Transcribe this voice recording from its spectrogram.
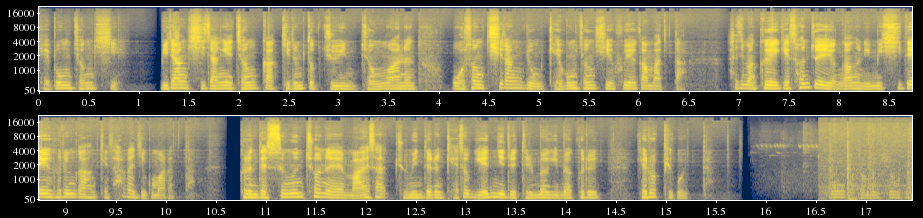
개봉 정시 밀양시장의 정가 기름떡 주인 정화는 오성 칠왕 중 개봉 정시의 후예가 맞다. 하지만 그에게 선조의 영광은 이미 시대의 흐름과 함께 사라지고 말았다. 그런데 승은촌의 마을사 주민들은 계속 옛 일을 들먹이며 그를 괴롭히고 있다. 오, 그럼 이쪽으로.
